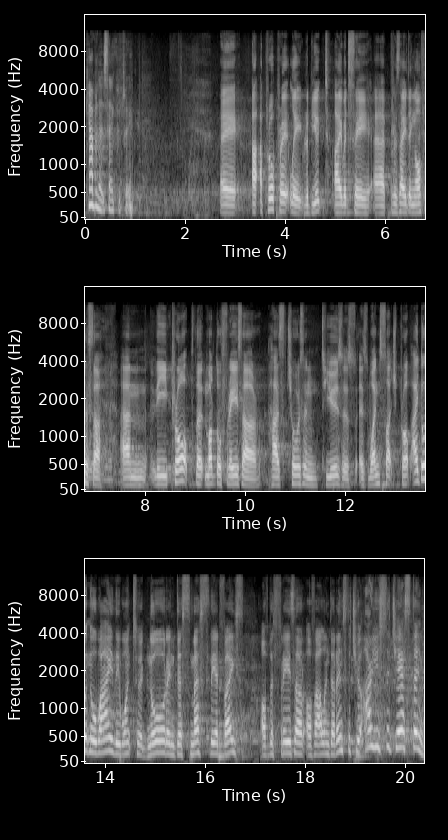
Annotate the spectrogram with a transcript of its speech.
Cabinet Secretary. Uh, appropriately rebuked, I would say, uh, presiding officer. Um, the prop that Murdo Fraser has chosen to use is, is one such prop. I don't know why they want to ignore and dismiss the advice of the Fraser of Allender Institute. Are you suggesting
